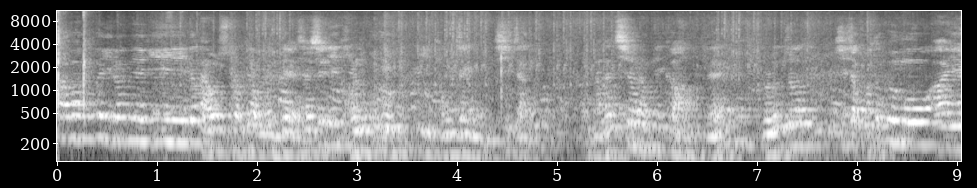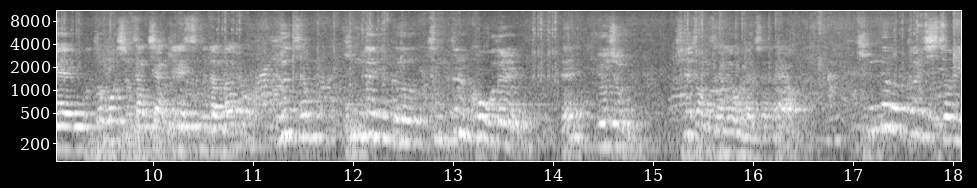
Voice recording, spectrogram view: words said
나방도 이런 얘기가 나올 수밖에 없는데 사실 이 걸그룹 이 경쟁 시장 얼마나 치열합니까? 네? 물론 저 시작부터 의무 아예부터 뭐 심상치 않긴 했습니다만 그 참 힘든 그 틈 뚫고 오늘 네? 요즘 최정상에 올랐잖아요. 힘들었던 시절의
